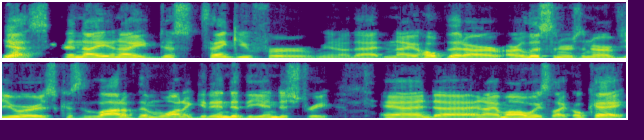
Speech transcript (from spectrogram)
Yes, and I and I just thank you for you know that, and I hope that our our listeners and our viewers, because a lot of them want to get into the industry, and uh, and I'm always like, okay,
